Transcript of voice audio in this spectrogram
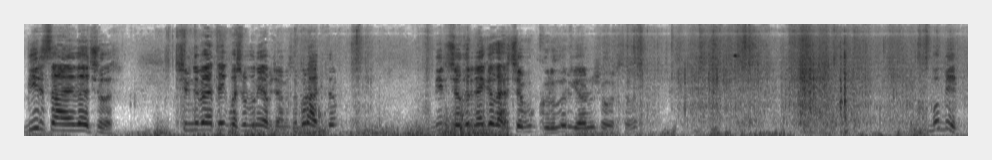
bir saniyede açılır. Şimdi ben tek başıma bunu yapacağım. Mesela bıraktım. Bir çadır ne kadar çabuk kurulur görmüş olursunuz. Bu bir.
